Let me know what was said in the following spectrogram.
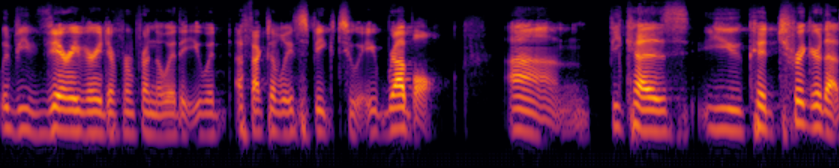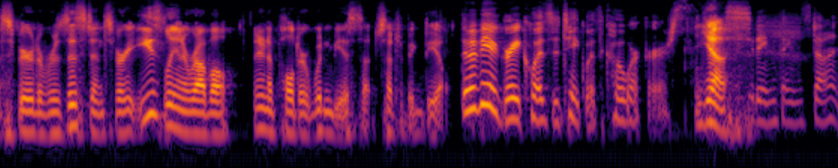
would be very very different from the way that you would effectively speak to a rebel um, because you could trigger that spirit of resistance very easily in a rebel and in a upholder wouldn't be a, such such a big deal. That would be a great quiz to take with coworkers. Yes. Getting things done.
